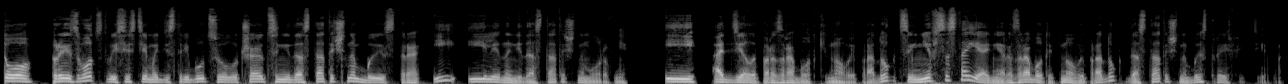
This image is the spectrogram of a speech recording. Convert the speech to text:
то производство и система дистрибуции улучшаются недостаточно быстро и или на недостаточном уровне, и отделы по разработке новой продукции не в состоянии разработать новый продукт достаточно быстро и эффективно.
